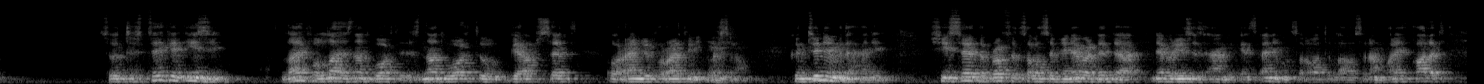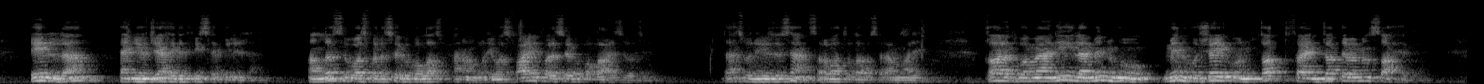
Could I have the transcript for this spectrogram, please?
So to take it easy, life, Allah, is not worth it. It's not worth to get upset or angry for anything mm-hmm. personal. Continuing with the hadith. She said the Prophet ﷺ, he never did that, never used his hand against anyone, sallallahu wa sallam. إلا أن يجاهد في سبيل الله. Unless it was for the sake of Allah subhanahu wa ta'ala. When he was fighting for the sake of Allah azza wa That's when he used his hand. salawatullah wasalam alayhi. قالت وما نيل منه منه شيء قط فينتقم من صاحبه.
